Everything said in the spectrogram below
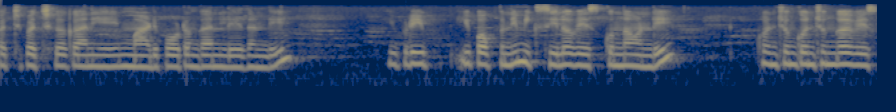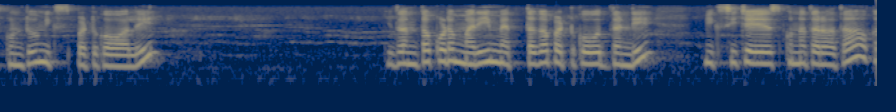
పచ్చి పచ్చిగా కానీ ఏం మాడిపోవటం కానీ లేదండి. ఇప్పుడు ఈ పప్పుని మిక్సీలో వేసుకుందామండి. కొంచెం కొంచెంగా వేసుకుంటూ మిక్సీ పట్టుకోవాలి. ఇదంతా కూడా మరీ మెత్తగా పట్టుకోవద్దండి. మిక్సీ చేసుకున్న తర్వాత ఒక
